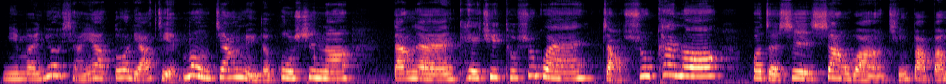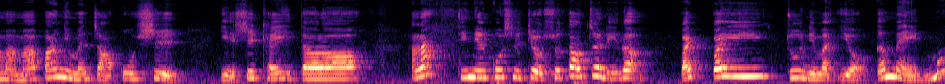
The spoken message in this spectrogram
你们又想要多了解孟姜女的故事呢？当然可以去图书馆找书看喽，或者是上网请爸爸妈妈帮你们找故事，也是可以的喽。好啦，今天故事就说到这里了，拜拜！祝你们有个美梦。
